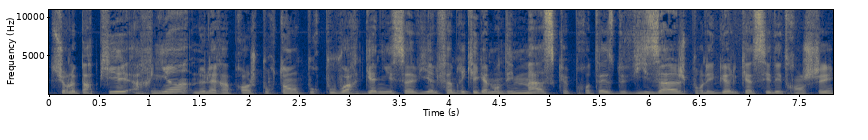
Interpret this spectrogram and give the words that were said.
Sur le papier, rien ne les rapproche. Pourtant, pour pouvoir gagner sa vie, elle fabrique également des masques, prothèses de visage pour les gueules cassées des tranchées.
